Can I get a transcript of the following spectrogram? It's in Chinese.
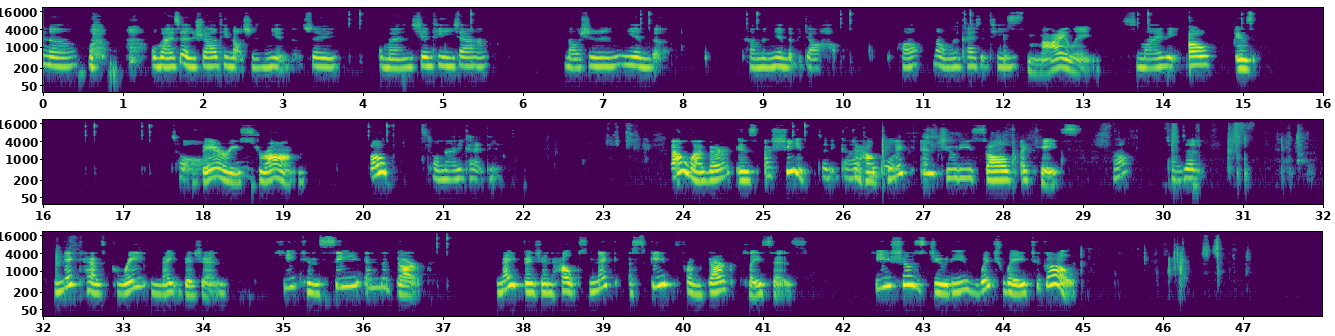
为呢，我我们还是很需要听老师念的，所以我们先听一下老师念的，他们念的比较好。好，那我们开始听。Smiling，smiling。Oh is very strong. Oh，从哪里开始听？Bellwether is a sheep to help Nick and Judy solve a case. 好，sends it. Nick has great night vision. He can see in the dark. Night vision helps Nick escape from dark places. He shows Judy which way to go.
